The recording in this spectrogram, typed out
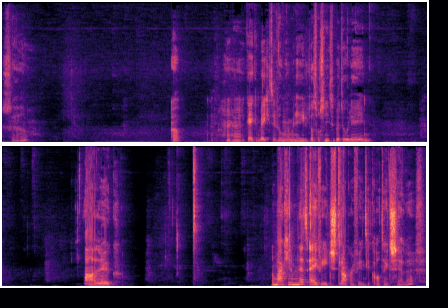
Zo. Oh. Kijk een beetje te veel naar beneden. Dat was niet de bedoeling. Ah, leuk. Dan maak je hem net even iets strakker, vind ik altijd zelf.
